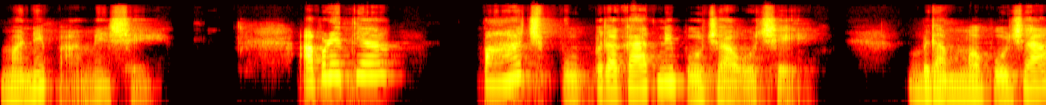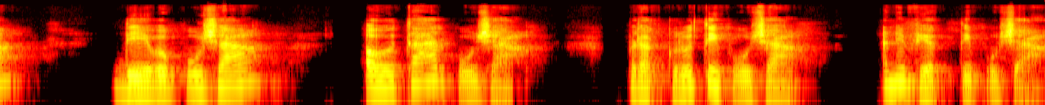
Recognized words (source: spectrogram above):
મને પામે છે. આપણે ત્યાં પાંચ પ્રકારની પૂજાઓ છે. બ્રહ્મ પૂજા, દેવ પૂજા, અવતાર પૂજા, પ્રકૃતિ પૂજા અને વ્યક્તિ પૂજા.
